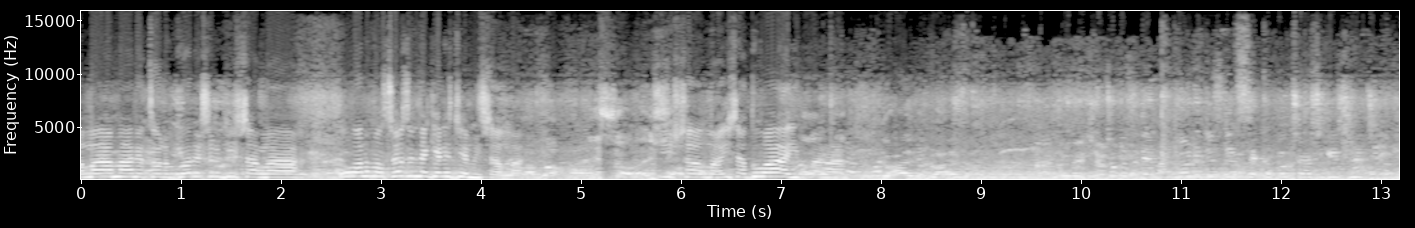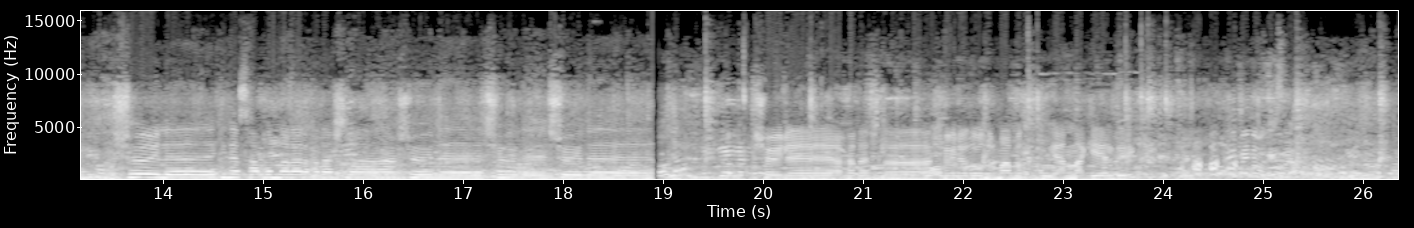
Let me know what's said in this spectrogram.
Allah'a emanet olup görüşürüz inşallah. Oğlumun sözünde geleceğim inşallah. İnşallah inşallah. İnşallah, inşallah dua et bana. Dua edin, dua edin. Böyle düz gitse kapalı çarşı geçirecek. Şöyle yine sabunlar arkadaşlar. Şöyle, şöyle, şöyle. Şöyle arkadaşlar. Şöyle dondurmamızın yanına geldik.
